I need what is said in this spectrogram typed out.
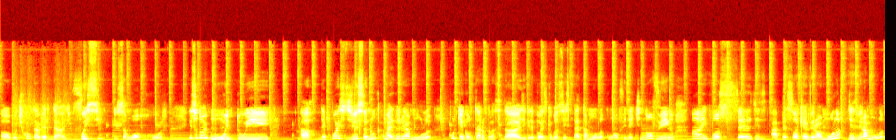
Oh, vou te contar a verdade. Fui sim. Isso é um horror. Isso dói muito e ah, depois disso eu nunca mais virei a mula, porque contaram pela cidade que depois que você espeta a mula com um alfinete novinho, ai, você a pessoa que virou a mula desvira a mula.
